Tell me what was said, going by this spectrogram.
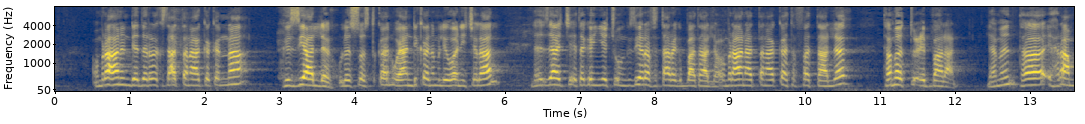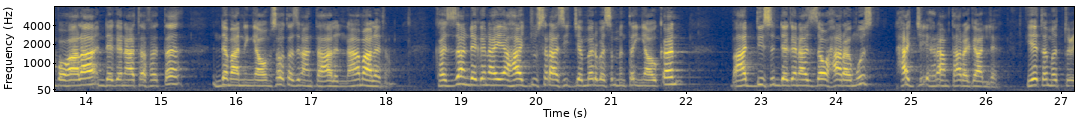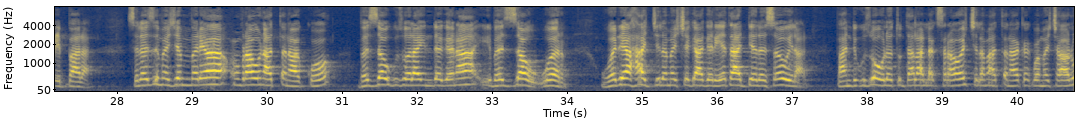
ዑምራህን እንደደረግ ታጠናቅቅና ጊዜ አለህ። ሁለት ሶስት ቀን ወይ አንድ ቀንም ሊሆን ይችላል። ለዛች የተገኘችውን ጊዜ ረፍት ታደረግባታለህ ዑምራህን አጠናቀህ ትፈታለህ። ተመቱዕ ይባላል። ለምን? ተኢህራም በኋላ እንደገና ተፈተህ እንደ ማንኛውም ሰው ተዝናንተሃልና ማለት ነው። ከዛ እንደገና የሀጁ ስራ ሲጀመር በስምንተኛው ቀን በአዲስ እንደገና እዛው ሐረም ውስጥ ሀጅ ኢህራም ታረጋለህ ይሄ ተመቱዕ ይባላል። ስለዚህ መጀመሪያ ዑምራውን አጠናቆ በዛው ጉዞ ላይ እንደገና በዛው ወር ወደ ሀጅ ለመሸጋገር የታደለ ሰው ይላል። በአንድ ጉዞ ሁለቱን ታላላቅ ስራዎች ለማጠናቀቅ በመቻሉ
